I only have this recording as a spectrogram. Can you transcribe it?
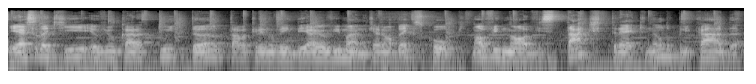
E essa daqui eu vi o cara tweetando que tava querendo vender. Aí eu vi, mano, que era uma Black Scope 99 Stat Track não duplicada.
